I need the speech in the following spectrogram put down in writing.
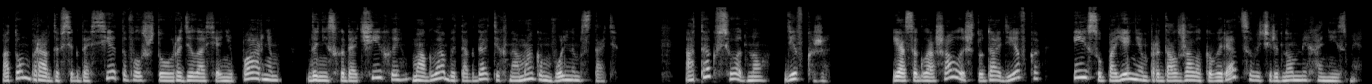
Потом, правда, всегда сетовал, что родилась я не парнем, да не с ходочихой, могла бы тогда техномагом вольным стать. А так все одно, девка же. Я соглашалась, что да, девка, и с упоением продолжала ковыряться в очередном механизме.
